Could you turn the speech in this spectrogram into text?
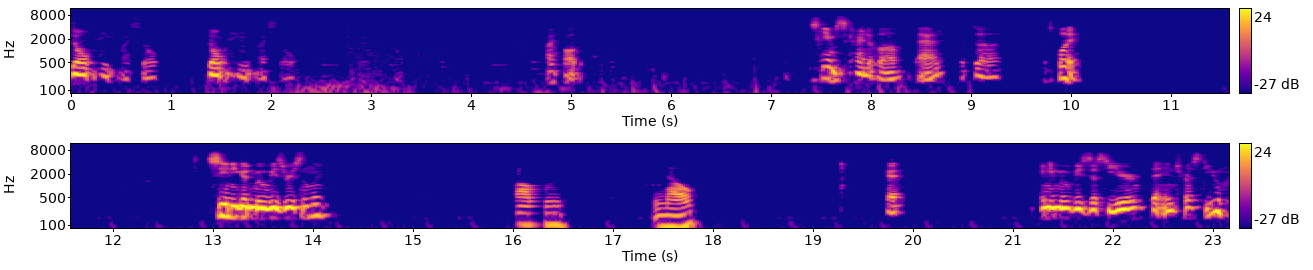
Don't hate myself. Don't hate myself. I thought This game's kind of uh, bad, but uh, let's play. See any good movies recently? Um, no. Okay. Any movies this year that interest you?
